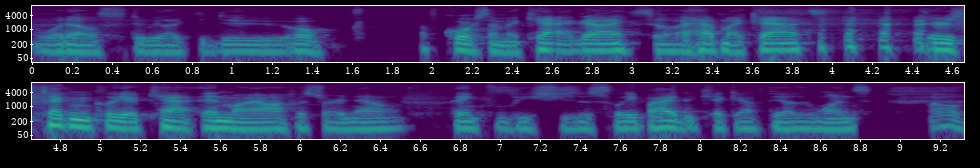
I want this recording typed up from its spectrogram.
what else do we like to do? Oh, of course, I'm a cat guy, so I have my cats. There's technically a cat in my office right now. Thankfully, she's asleep. I had to kick out the other ones. Oh,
